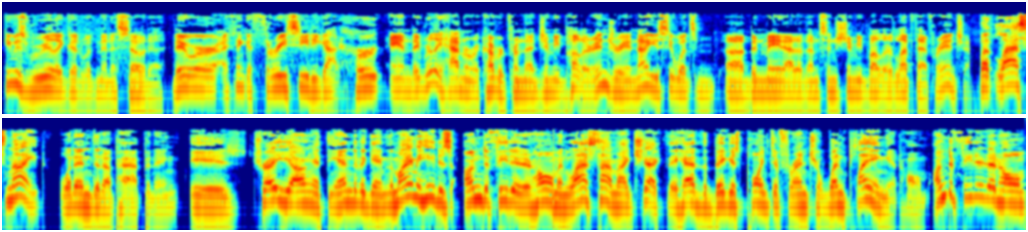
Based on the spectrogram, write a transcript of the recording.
He was really good with Minnesota. They were, I think, a three seed. He got hurt, and they really haven't recovered from that Jimmy Butler injury. And now you see what's uh, been made out of them since Jimmy Butler left that franchise. But last night, what ended up happening is Trae Young at the end of the game. The Miami Heat is undefeated at home, and last time I checked, they had the biggest point differential when playing at home. Undefeated at home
